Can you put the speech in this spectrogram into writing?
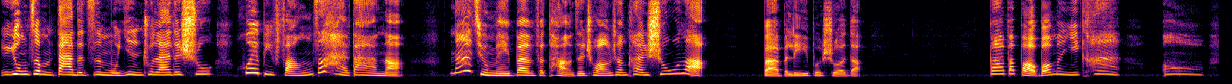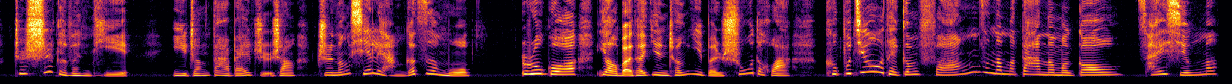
用这么大的字母印出来的书会比房子还大呢，那就没办法躺在床上看书了。”巴巴利伯说道。巴巴宝宝们一看，哦，这是个问题。一张大白纸上只能写两个字母，如果要把它印成一本书的话，可不就得跟房子那么大、那么高才行吗？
